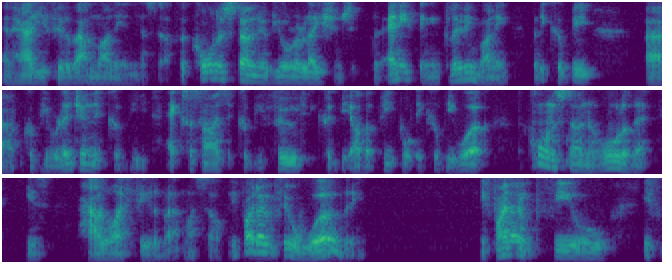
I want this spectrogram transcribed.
And how do you feel about money in yourself? The cornerstone of your relationship with anything, including money, but it could be uh, could be religion, it could be exercise, it could be food, it could be other people, it could be work. The cornerstone of all of it is how do I feel about myself? If I don't feel worthy, if I don't feel if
